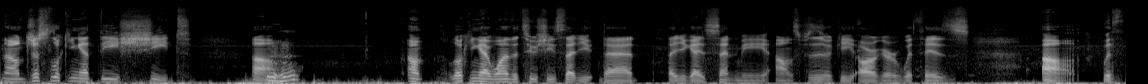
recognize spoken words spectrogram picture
Now, just looking at the sheet, um, Mhm. um, looking at one of the two sheets that you that that you guys sent me, um, specifically Arger with his, um, with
